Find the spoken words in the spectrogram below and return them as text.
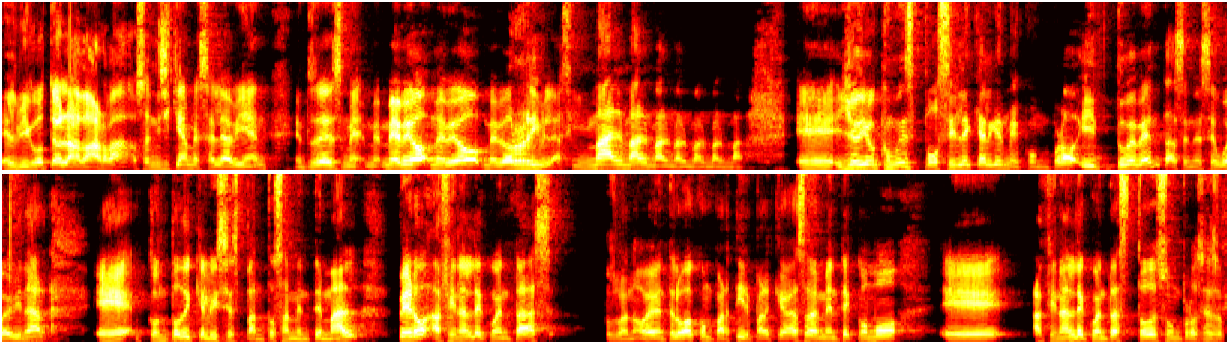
el bigote o la barba, o sea, ni siquiera me salía bien. Entonces me, veo, me, veo, me veo horrible, así mal, mal, mal, mal, mal, mal, mal. Eh, yo digo, ¿cómo es posible que alguien me compró? Y tuve ventas en ese webinar, eh, con todo y que lo hice espantosamente mal, pero a final de cuentas, pues bueno, obviamente lo voy a compartir para que veas obviamente cómo... Eh, a final de cuentas, todo es un proceso.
